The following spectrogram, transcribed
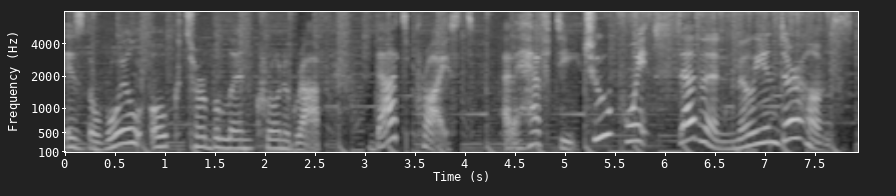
is the Royal Oak Tourbillon chronograph. That's priced at a hefty 2.7 million dirhams.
